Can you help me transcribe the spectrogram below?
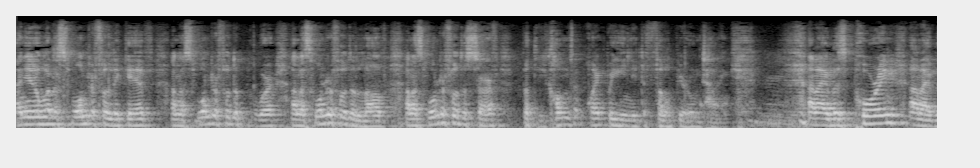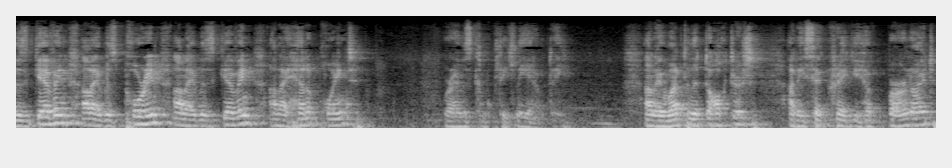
And you know what? It's wonderful to give, and it's wonderful to pour, and it's wonderful to love, and it's wonderful to serve, but you come to a point where you need to fill up your own tank. And I was pouring, and I was giving, and I was pouring, and I was giving, and I hit a point where I was completely empty. And I went to the doctors, and he said, Craig, you have burnout,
